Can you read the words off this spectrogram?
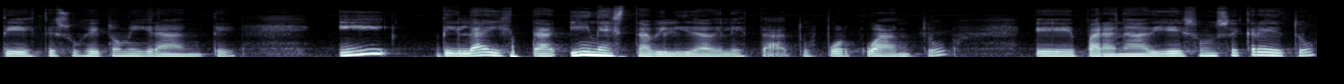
de este sujeto migrante y de la inestabilidad del estatus, por cuanto eh, para nadie es un secreto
